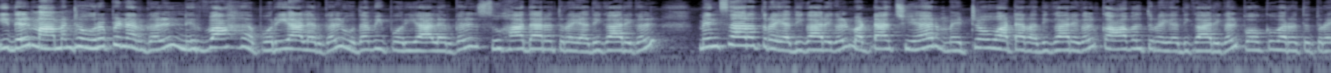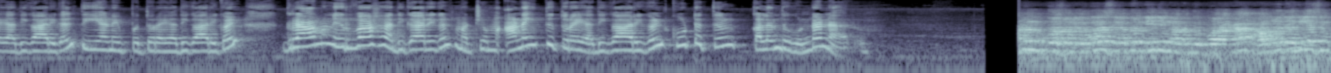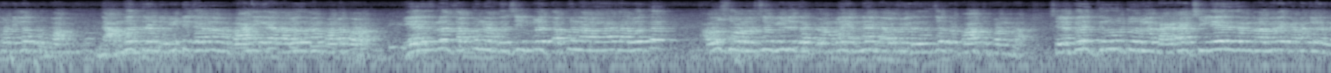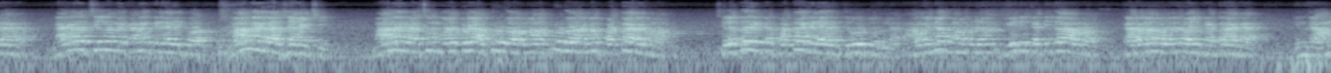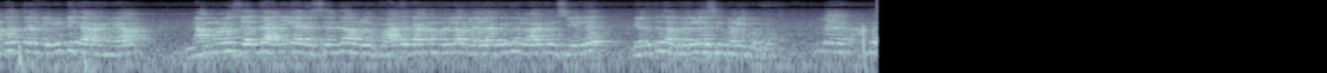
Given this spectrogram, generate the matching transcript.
இதில் மாமன்ற உறுப்பினர்கள் நிர்வாக பொறியாளர்கள் உதவி பொறியாளர்கள் சுகாதாரத்துறை அதிகாரிகள் மின்சாரத்துறை அதிகாரிகள் வட்டாட்சியர் மெட்ரோ வாட்டர் அதிகாரிகள் காவல்துறை அதிகாரிகள் போக்குவரத்து துறை அதிகாரிகள் தீயணைப்புத்துறை அதிகாரிகள் கிராம நிர்வாக அதிகாரிகள் மற்றும் அனைத்து துறை அதிகாரிகள் கூட்டத்தில் கலந்து கொண்டனர் அட்டன் போக சொல்லியிருக்கோம் சில பேர் நீதிமன்றத்துக்கு போறாங்க. அவங்களுக்கு ரெகுலேஷன் பண்ணி தான் கொடுப்பான் இந்த 52 ரெண்டு வீட்டுக்காரர் நம்ம பாதிக்காத அளவுக்கு தான் பண்ண போறோம். ஏற்கனவே தப்பு நடந்துச்சு. இவங்களுக்கு தப்பு நடக்காத அளவுக்கு அவசர வருஷம் வீடு கட்டுறவங்கள என்ன நிலைமை இருக்குது பார்த்து பண்ணலாம் சில பேர் திருவட்டூர்ல நகராட்சியிலே இருக்கிறன்ற மாதிரி கணக்குல இருக்காங்க. நகராட்சியில அந்த கணக்கு கிடையாது இப்போ. மாநகராட்சி ஆட்சி மாநகராட்சி முறைப்படி அப்ரூவ் வரணும் அப்ரூவ் வரணும் பட்டா இருக்கணும். சில பேர் கிட்ட பட்டா கிடையாது திருவட்டூர்ல அவங்க என்ன பண்ண முடியும்? வீடு கட்டி தான் ஆகணும். கடலாம் உடனே வாங்கி கட்டுறாங்க. இந்த 52 ரெண்டு வீட்டுக்காரங்களையும் நம்மளும் சேர்ந்து அதிகாரி சேர்ந்து அவங்களுக்கு பாதுகாக்க முறையில் அவங்க எல்லாருக்குமே லாக்டவுன் சீல் எடுத்து நம்ம ரெகுலேஷன் பண்ணி கொடுத்தோம் இல்லை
